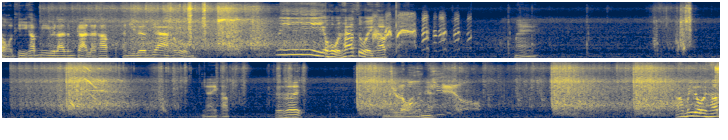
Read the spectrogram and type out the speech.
2นาทีครับมีเวลาจำกัดแล้วครับ อันนี้เริ่มยากครับผม นี่โอ้โหท่าสวยครับแหมไงครับเฮ้ยทำไมหลอนวะเนี่ยเอาไม่โดนครับ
